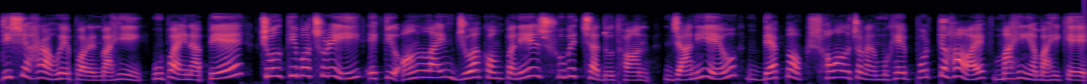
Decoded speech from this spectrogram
দিশেহারা হয়ে পড়েন মাহি। উপায় না পেয়ে চলতি বছরেই একটি অনলাইন জুয়া কোম্পানির শুভেচ্ছা দূত হন। জানিয়েও ব্যাপক সমালোচনার মুখে পড়তে হয় মাহিয়া মাহিকে।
